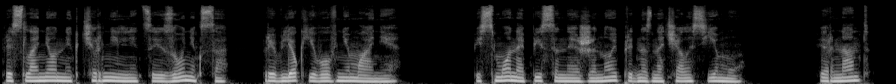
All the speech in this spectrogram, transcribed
прислоненный к чернильнице из оникса, привлек его внимание. Письмо, написанное женой, предназначалось ему. Фернанд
